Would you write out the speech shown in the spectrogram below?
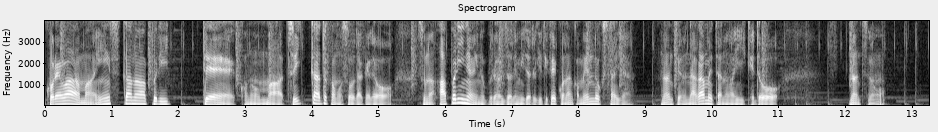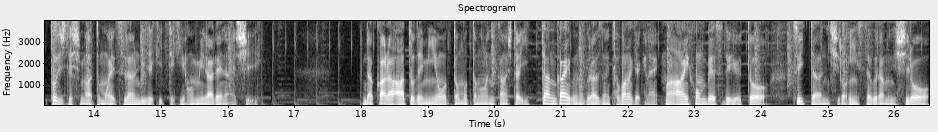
これは、まあ、インスタのアプリって、この、まあ、ツイッターとかもそうだけど、そのアプリ内のブラウザで見たときって結構なんかめんどくさいじゃん。なんていうの、眺めたのはいいけど、なんつうの、閉じてしまうともう閲覧履歴って基本見られないし、だから後で見ようと思ったものに関しては一旦外部のブラウザに飛ばなきゃいけない。まあ iPhone ベースで言うと、Twitter にしろ、Instagram にしろ、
